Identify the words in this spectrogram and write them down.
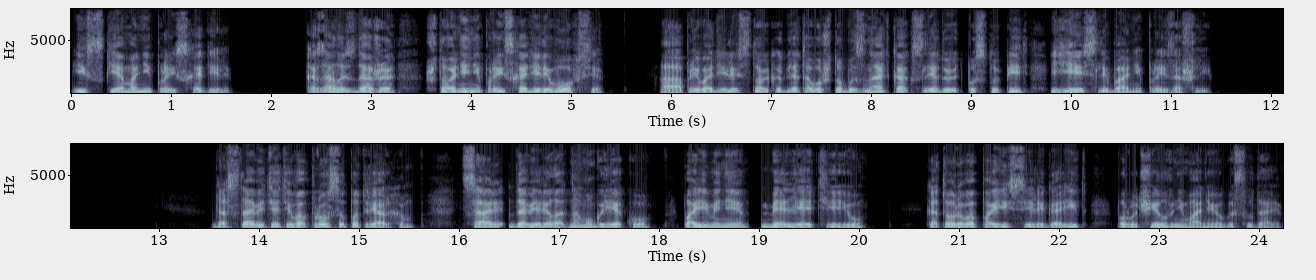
и с кем они происходили. Казалось даже, что они не происходили вовсе, а приводились только для того, чтобы знать, как следует поступить, если бы они произошли. Доставить эти вопросы патриархам царь доверил одному греку по имени Мелетию, которого Паисий Легорит поручил вниманию государя.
